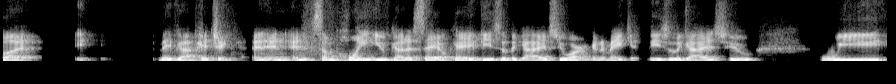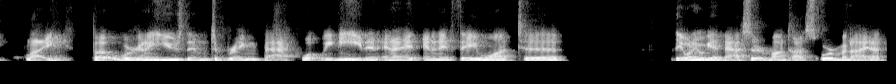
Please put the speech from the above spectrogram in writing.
But they've got pitching. And, and, and at some point, you've got to say, okay, these are the guys who aren't going to make it. These are the guys who we like, but we're going to use them to bring back what we need. And, and I, and if they want to, they want to go get Bassitt or Montas or Manaea,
